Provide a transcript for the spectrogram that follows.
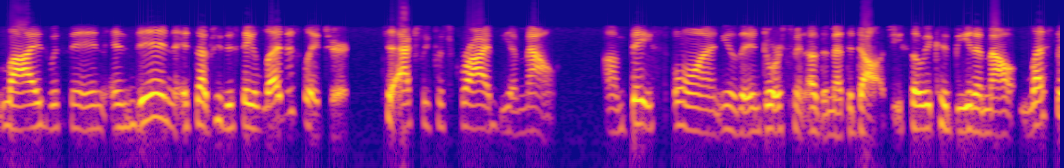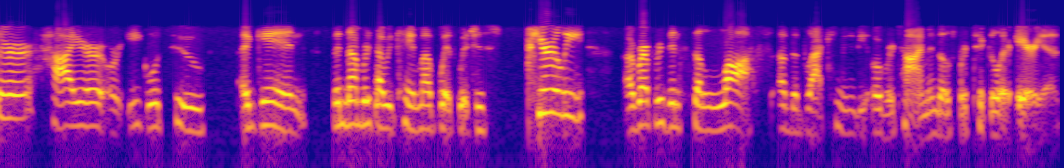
lies within, and then it's up to the state legislature to actually prescribe the amount um, based on you know the endorsement of the methodology. So it could be an amount lesser, higher, or equal to again the numbers that we came up with, which is purely uh, represents the loss of the black community over time in those particular areas.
